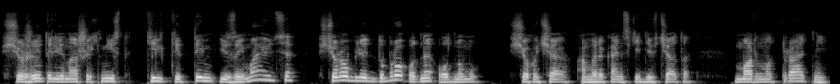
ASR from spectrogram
що жителі наших міст тільки тим і займаються, що роблять добро одне одному. Що, хоча американські дівчата марнотратні,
